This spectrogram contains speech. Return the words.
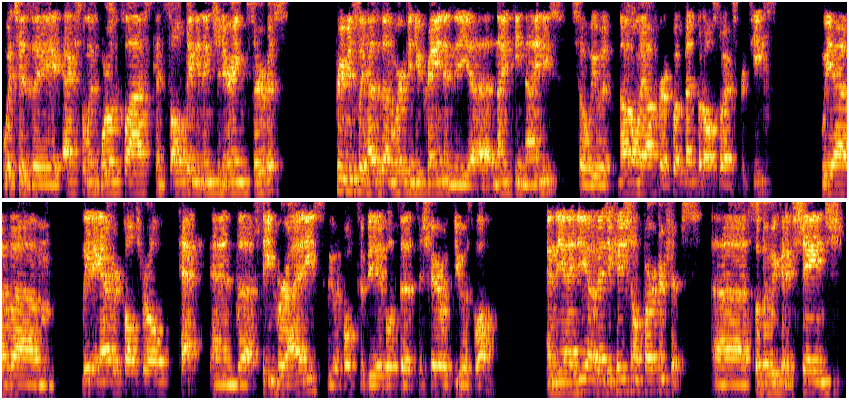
which is a excellent world-class consulting and engineering service. Previously has done work in Ukraine in the uh, 1990s. So we would not only offer equipment, but also expertise. We have um, leading agricultural tech and uh, seed varieties. We would hope to be able to, to share with you as well. And the idea of educational partnerships uh, so that we could exchange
